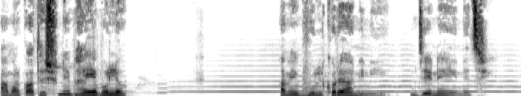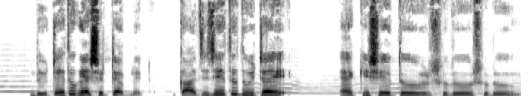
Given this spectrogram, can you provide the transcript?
আমার কথা শুনে ভাইয়া বলল আমি ভুল করে আনিনি, জেনে এনেছি। দুইটাই তো গ্যাসের ট্যাবলেট। কাজে যেহেতু দুইটাই একই, সেহেতু শুধু শুধু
